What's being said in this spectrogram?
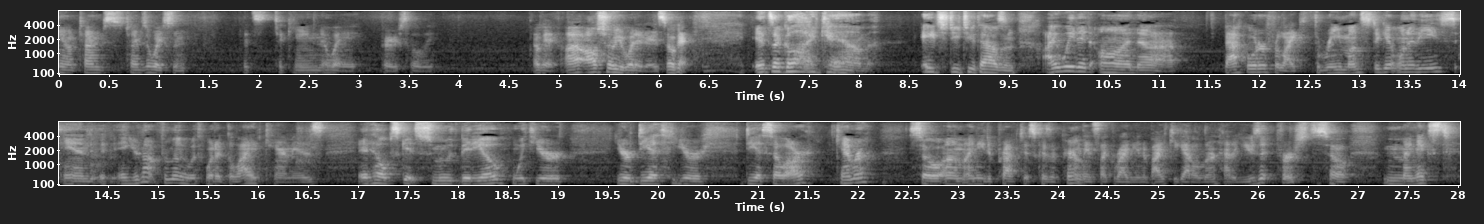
You know, time's time's a wasting. It's ticking away very slowly. Okay, I'll show you what it is. Okay, it's a glide cam. HD 2000. I waited on uh, back order for like three months to get one of these, and if and you're not familiar with what a glide cam is, it helps get smooth video with your your DS, your DSLR camera. So um, I need to practice because apparently it's like riding a bike. You got to learn how to use it first. So my next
